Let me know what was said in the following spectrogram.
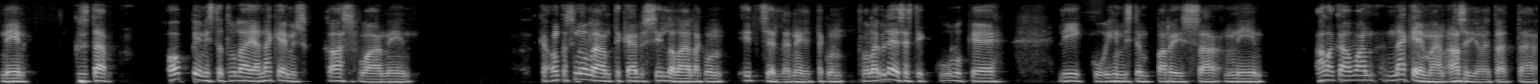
niin kun sitä oppimista tulee ja näkemys kasvaa, niin onko sinulle Antti käynyt sillä lailla kuin itselleni, että kun tuolla yleisesti kulkee, liikkuu ihmisten parissa, niin alkaa vaan näkemään asioita, että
